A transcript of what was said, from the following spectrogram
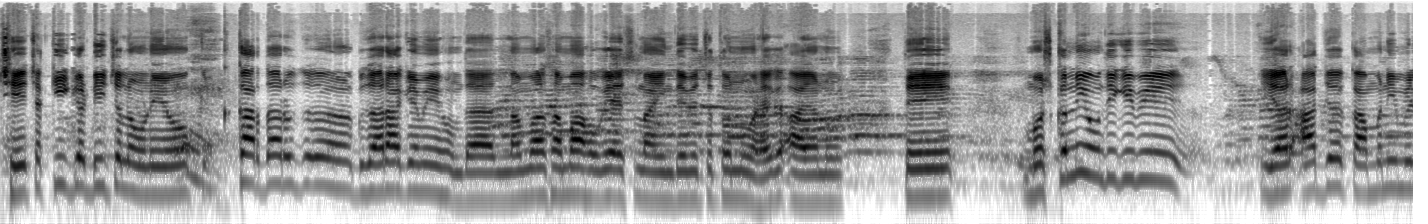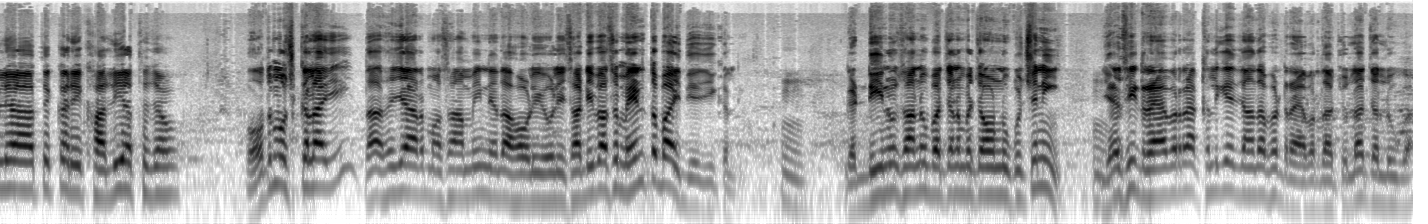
ਛੇ ਚੱਕੀ ਗੱਡੀ ਚਲਾਉਣੇ ਹੋ ਘਰ ਦਾ ਰੁਜ਼- ਗੁਜ਼ਾਰਾ ਕਿਵੇਂ ਹੁੰਦਾ? ਹੈ? ਲੰਮਾ ਸਮਾਂ ਹੋ ਗਿਆ ਇਸ ਲਾਈਨ ਦੇ ਵਿੱਚ ਤੁਹਾਨੂੰ ਹੈਗਾ ਆਇਆ ਨੂੰ। ਤੇ ਮੁਸ਼ਕਲ ਨਹੀਂ ਆਉਂਦੀ ਕਿ ਵੀ ਯਾਰ ਅੱਜ ਕੰਮ ਨਹੀਂ ਮਿਲਿਆ ਤੇ ਘਰੇ ਖਾਲੀ ਹੱਥ ਜਾਵਾਂ ਬਹੁਤ ਮੁਸ਼ਕਲ ਆ ਜੀ 10000 ਮਸਾਂ ਮਹੀਨੇ ਦਾ ਹੌਲੀ ਹੌਲੀ ਸਾਡੀ ਬਸ ਮਿਹਨਤ ਵੱਜਦੀ ਹੈ ਜੀ ਇਕੱਲੀ। ਗੱਡੀ ਨੂੰ ਸਾਨੂੰ ਬਚਣ ਬਚਾਉਣ ਨੂੰ ਕੁਝ ਨਹੀਂ। ਜੇ ਅਸੀਂ ਡਰਾਈਵਰ ਰੱਖ ਲਈਏ ਜਾਂ ਤਾਂ ਫਿਰ ਡਰਾਈਵਰ ਦਾ ਚੁੱਲ੍ਹਾ ਚੱਲੂਗਾ।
